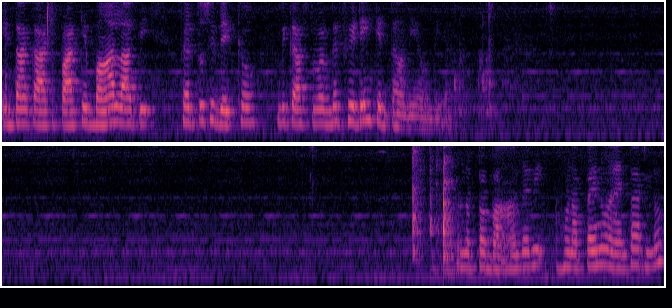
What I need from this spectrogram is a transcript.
ਇਦਾਂ ਕਾਟ ਪਾ ਕੇ ਬਾਹ ਲਾਤੀ, ਫਿਰ ਤੁਸੀਂ ਦੇਖੋ ਵੀ ਕਸਟਮਰ ਦੇ ਫਿਟਿੰਗ ਕਿੱਦਾਂ ਦੀ ਆਉਂਦੀ ਆ। ਹੁਣ ਆਪਾਂ ਬਾਹ ਦੇ ਵੀ, ਹੁਣ ਆਪਾਂ ਇਹਨੂੰ ਐਂ ਧਰ ਲਓ।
